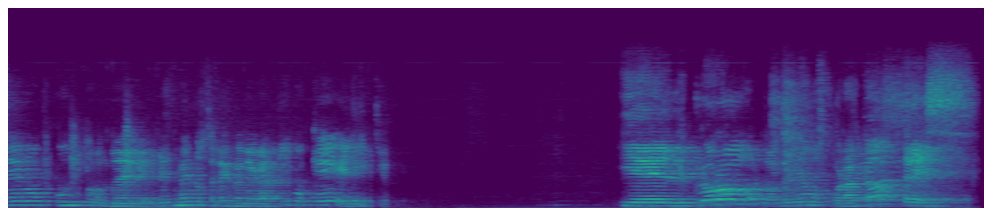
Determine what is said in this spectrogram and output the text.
0.9, es menos electronegativo que el litio. Y el cloro lo teníamos por acá, 3.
